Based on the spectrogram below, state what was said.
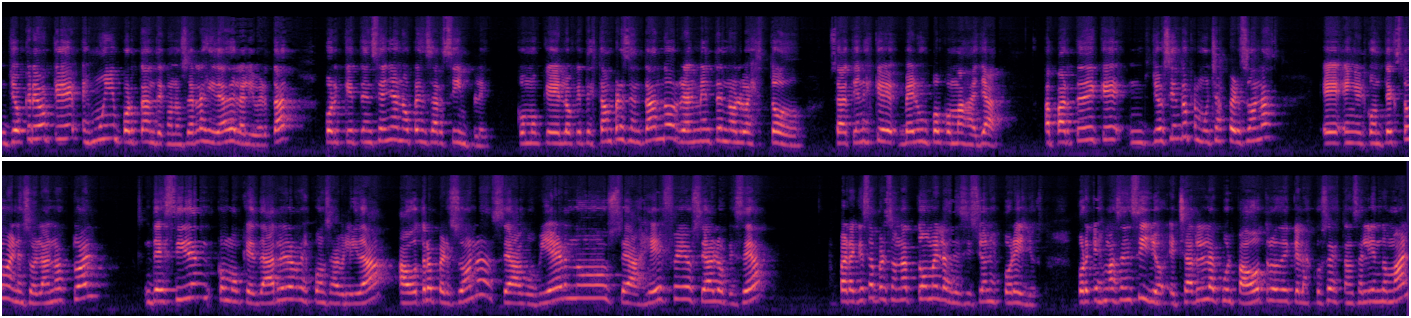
yo creo que es muy importante conocer las ideas de la libertad porque te enseña a no pensar simple, como que lo que te están presentando realmente no lo es todo. O sea, tienes que ver un poco más allá. Aparte de que yo siento que muchas personas eh, en el contexto venezolano actual deciden como que darle la responsabilidad a otra persona, sea gobierno, sea jefe, o sea lo que sea, para que esa persona tome las decisiones por ellos. Porque es más sencillo echarle la culpa a otro de que las cosas están saliendo mal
